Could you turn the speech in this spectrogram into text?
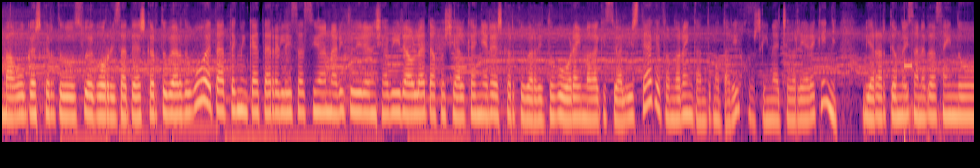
Baguk eskertu zuek gorri izate eskertu behar dugu eta teknika eta realizazioan aritu diren Xabi Iraola eta Jose Alkainere eskertu behar ditugu orain badakizu albisteak eta ondoren kantu motari Joseina Etxeberriarekin. Bihar arte ondo izan eta zaindu.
